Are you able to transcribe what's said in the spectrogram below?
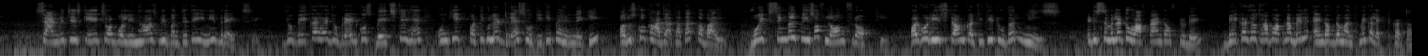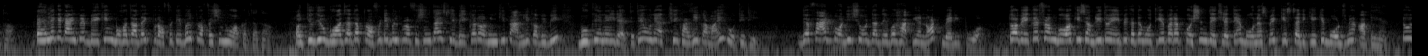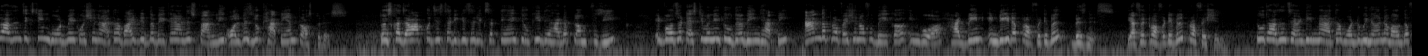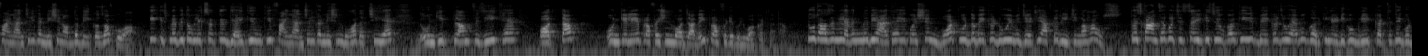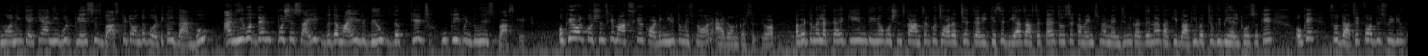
sandwiches cakes और बोलिनहास भी बनते थे इन्हीं ब्रेड से। जो बेकर है, जो ब्रेड को बेचते हैं, उनकी एक पर्टिकुलर ड्रेस होती थी पहनने की और उसको कहा जाता था कबाई। वो एक single piece of long frock थी और वो रीच डाउन करती थी to the knees it is similar to half pant of today baker जो था, वो अपना bill end of the month में कलेक्ट करता था। पहले के टाइम पे बेकिंग बहुत ज़्यादा एक प्रॉफिटेबल प्रोफेशन हुआ करता था। और क्योंकि वो बहुत ज़्यादा प्रॉफिटेबल प्रोफेशन था, इसलिए बेकर और उनकी फैमिली कभी भी भूखे नहीं रहते थे, उन्हें अच्छी खासी कमाई होती थी। The fat body shore that they were happy and not very poor तो अब बेकर फ्रॉम गोवा की समरी तो यहीं पे खत्म होती है, पर अब क्वेश्चन देख लेते हैं बोनस में किस तरीके के बोर्ड्स में आते हैं। 2016 बोर्ड में क्वेश्चन आया था why did the baker and his family always look happy and prosperous तो इसका जवाब आपको जिस तरीके से लिख सकते हैं, क्योंकि they had a plump physique It was a testimony to their being happy and the profession of a baker in Goa had been indeed a profitable business या फिर profitable profession. 2017 में आया था what do we learn about the financial condition of the bakers of Goa इसमें भी तुम लिख सकते हो यही कि उनकी फाइनेंशियल कंडीशन बहुत अच्छी है उनकी प्लम फिजिक है और तब उनके लिए प्रोफेशन बहुत ज़्यादा ही प्रॉफिटेबल हुआ करता था। 2011 में भी आया था ये question what would the baker do immediately after reaching a house तो इसका आंसर कुछ इस तरीके से होगा कि बेकर जो है वो घर की लेडी को ग्रीट करते थे गुड मॉर्निंग कह के and he would place his basket on the vertical bamboo and he would then push aside with a mild review the kids who peep into his basket okay okay, और questions के marks के accordingly तुम इसमें और add on कर सकते हो अगर तुम्हें लगता है कि इन तीनों क्वेश्चंस का आंसर कुछ और अच्छे तरीके से दिया जा सकता है तो उसे कमेंट्स में मेंशन कर देना ताकि बाकी बच्चों की भी हेल्प हो सके। Okay so that's it for this video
